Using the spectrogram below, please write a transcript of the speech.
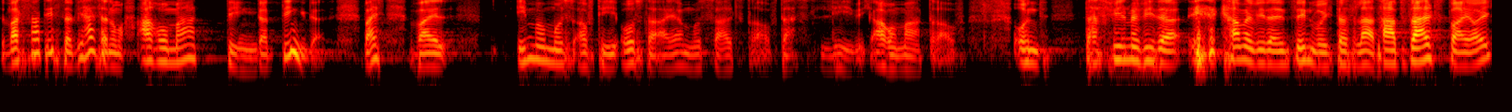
was, was ist das? Wie heißt das nochmal? Aromat. Ding, das Ding. Das, weißt, weil immer muss auf die Ostereier muss Salz drauf. Das liebe ich, Aromat drauf. Und das fiel mir wieder, kam mir wieder in den Sinn, wo ich das las. Habt Salz bei euch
